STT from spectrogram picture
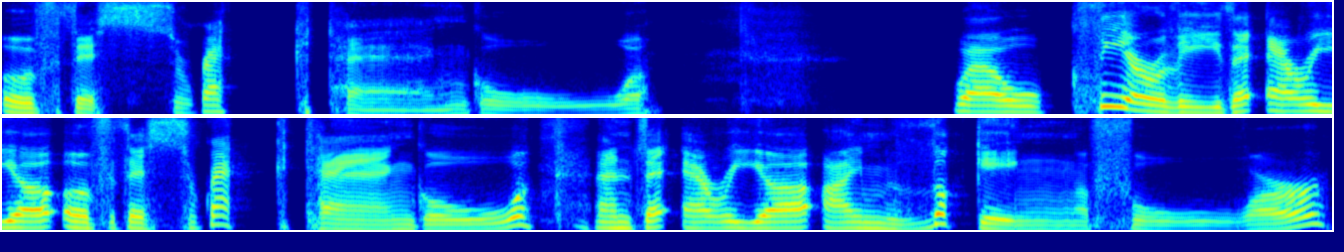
of this rectangle. Well, clearly the area of this rectangle and the area I'm looking for,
